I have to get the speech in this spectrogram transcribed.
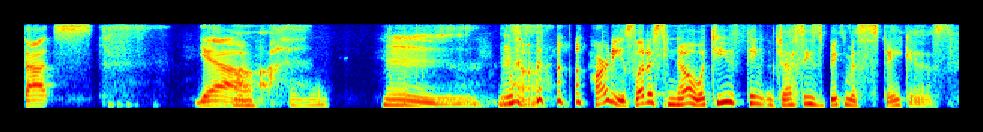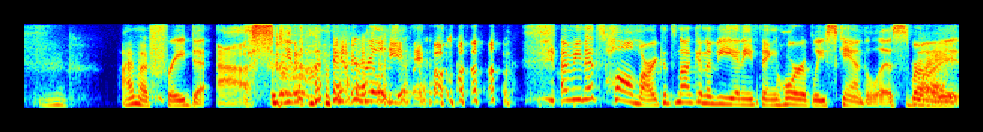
that's yeah. Mhm. Hmm. Yeah. Hearties, let us know. What do you think Jesse's big mistake is? I'm afraid to ask. You know, I really am. I mean, it's Hallmark. It's not going to be anything horribly scandalous, But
